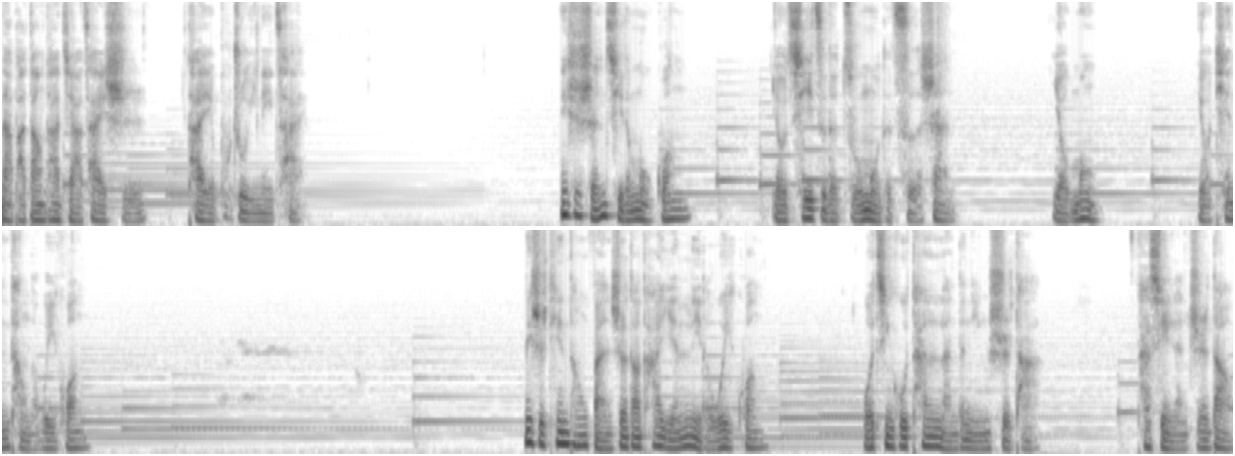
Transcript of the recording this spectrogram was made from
哪怕当他夹菜时，他也不注意那菜。那是神奇的目光，有妻子的祖母的慈善，有梦，有天堂的微光。那是天堂反射到他眼里的微光，我近乎贪婪的凝视他。他显然知道，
